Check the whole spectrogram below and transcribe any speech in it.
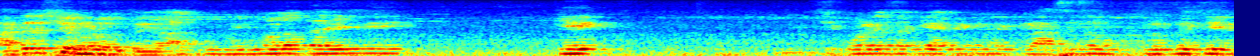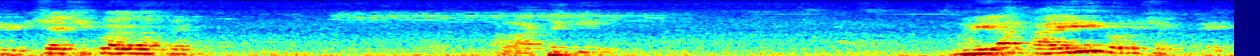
आदर्श घडवतोय. आज निर्मलाताईंनी केक शिकवण्यासाठी या ठिकाणी क्लासेस उपलब्ध केले रिक्षा शिकवायला जाते. मला वाटतं की महिला काहीही करू शकते.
